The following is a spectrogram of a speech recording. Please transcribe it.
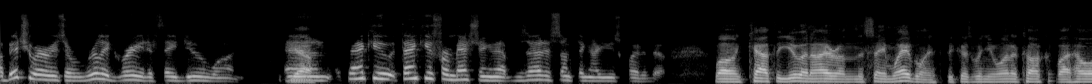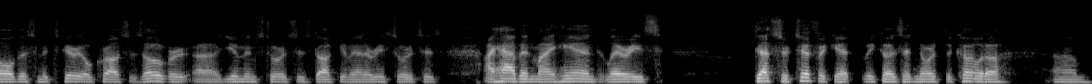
obituaries are really great if they do one. Yeah. And thank you, thank you for mentioning that because that is something I use quite a bit. Well, and Kathy, you and I are on the same wavelength because when you want to talk about how all this material crosses over, uh, human sources, documentary sources, I have in my hand Larry's death certificate because in North Dakota, um,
